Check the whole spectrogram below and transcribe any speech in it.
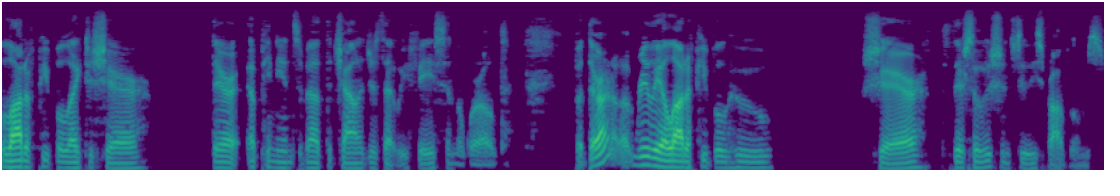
a lot of people like to share their opinions about the challenges that we face in the world. But there aren't really a lot of people who share their solutions to these problems.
